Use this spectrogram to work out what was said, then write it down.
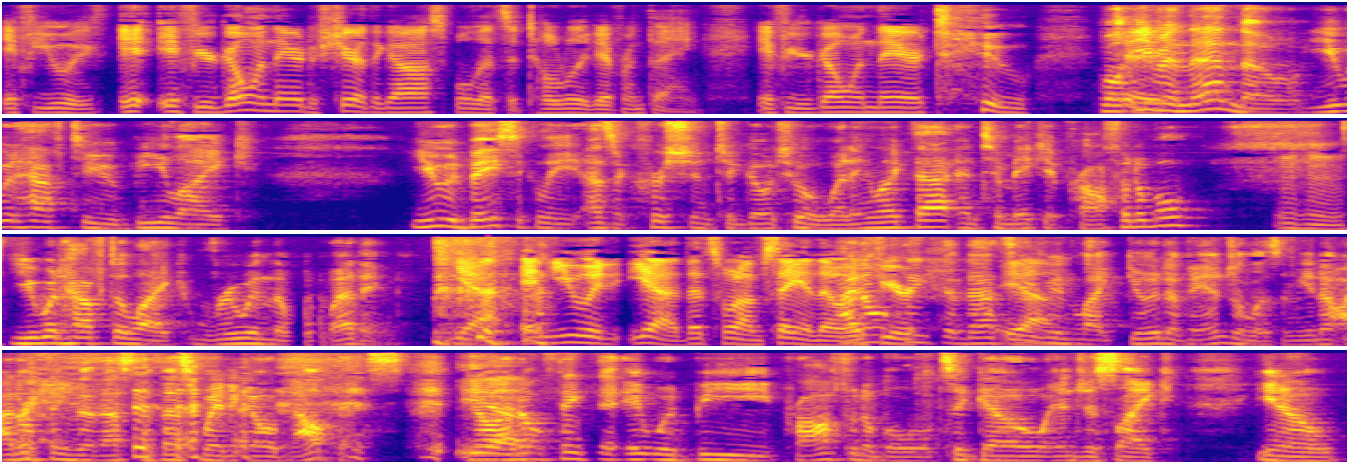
if you if you're going there to share the gospel, that's a totally different thing. If you're going there to Well, to- even then though, you would have to be like, you would basically, as a Christian, to go to a wedding like that and to make it profitable, Mhm. you would have to like ruin the wedding. Yeah, and you would. Yeah, that's what I'm saying though. I don't think that that's yeah. even like good evangelism. You know, I don't think that that's the best way to go about this. You know, Yeah. I don't think that it would be profitable to go and just like, you know,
